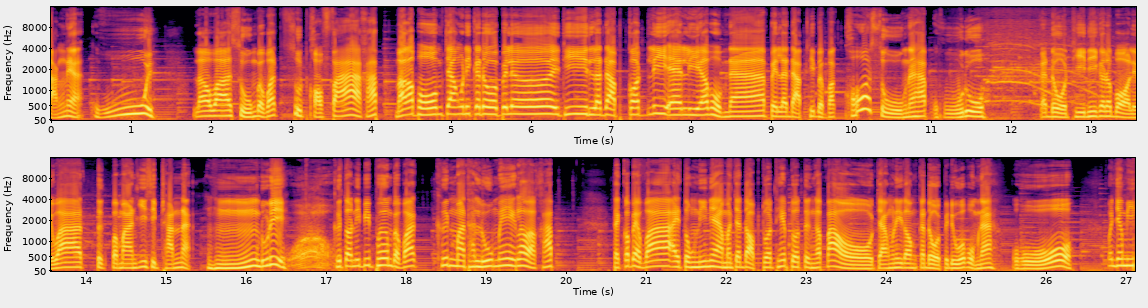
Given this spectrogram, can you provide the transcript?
หลังๆ เนี่ยอุ้ยลาวาสูงแบบว่าสุดขอบฟ้าครับ มาครับผมจังวันนี้กระโดดไปเลย ที่ระดับกอ d ลี่แอเรียผมนะ เป็นระดับที่แบบว่าโคตรสูงนะครับโอ้โหดู กระโดดทีนี่ก็จะบอกเลยว่าตึกประมาณ 20 ชั้นน่ะอื้อหือดูดิคือตอนนี้พี่เพิ่มแบบว่าขึ้นมาทะลุเมฆแล้วอะครับ แต่ก็แบบว่าไอ้ตรงนี้เนี่ยมันจะดรอปตัวเทพตัวตึงครับเป้าจังวันนี้ลองกระโดดไปดูครับผมนะ โอ้โห มันยังมี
